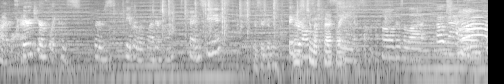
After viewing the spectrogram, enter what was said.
cards very carefully because there's paper with letters on. it. And see, If you can. figure There's out too much what backlight. saying is on it. Oh, there's a lot. Oh god. Ah!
